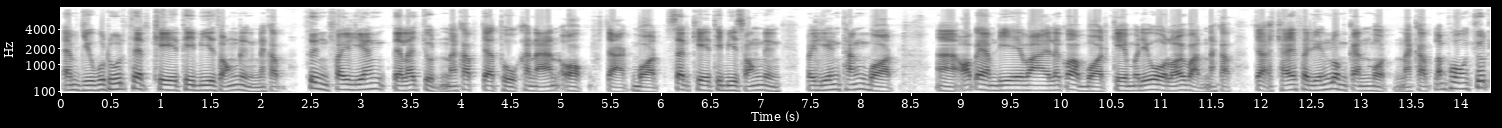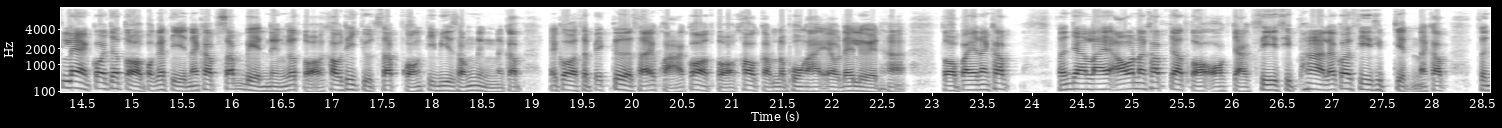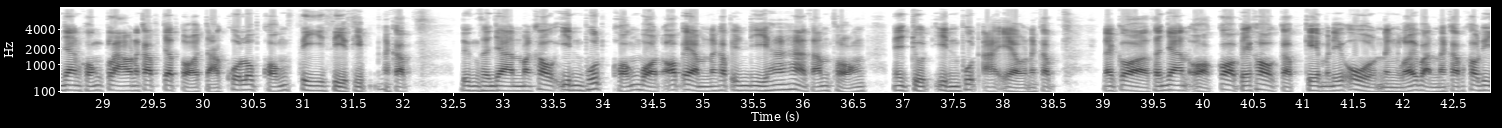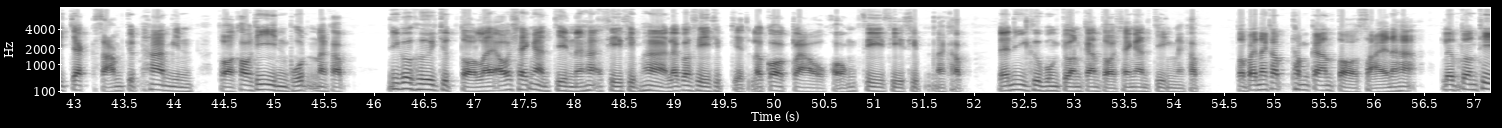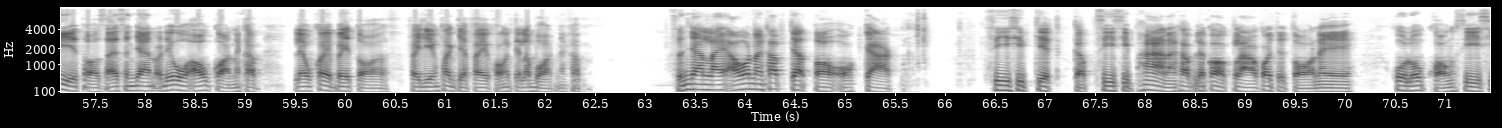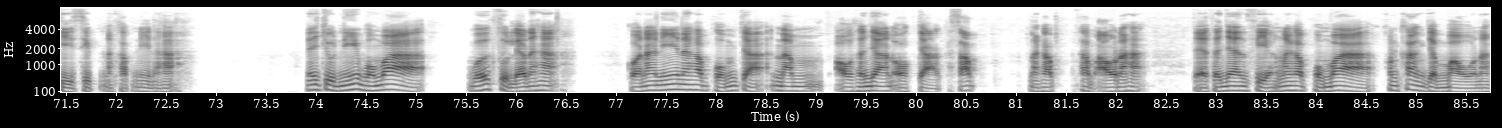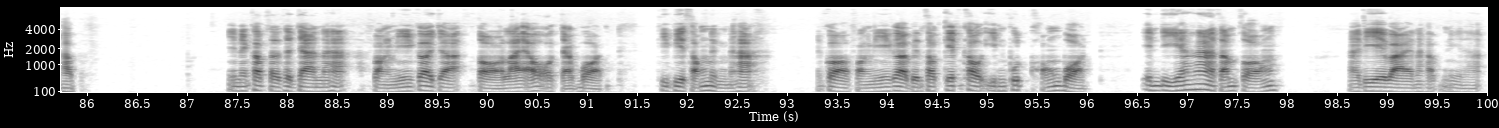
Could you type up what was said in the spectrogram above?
แอมจิวบลูทูธ ZK TB21 นะครับซึ่งไฟเลี้ยงแต่ละจุดนะครับจะถูกขนานออกจากบอร์ด ZK TB21 ไปเลี้ยงทั้งบอร์ด อ่าออฟแอม DIY แล้วก็บอร์ดเกม Audio 100วัตต์นะครับ จะใช้ไฟเลี้ยงร่วมกันหมดนะครับลำโพงชุดแรกก็จะต่อปกตินะครับ ซับเบสหนึ่งก็ต่อเข้าที่จุดซับของ TB21 นะครับ แล้วก็สเปกเกอร์ซ้ายขวาก็ต่อเข้ากับลำโพง RL ได้เลยนะฮะ ต่อไปนะครับสัญญาณไลน์เอานะครับจะต่อออกจาก C15 แล้วก็ C17 นะครับ สัญญาณของกราวนะครับจะต่อจากขั้วลบของ C40 นะครับ ดึงสัญญาณมาเข้า Input ของบอร์ด Op Amp นะครับ ND5532 ในจุด Input RL นะครับ แล้วก็สัญญาณออกก็ไปเข้ากับเกม Audio 100 วัตต์นะครับ เข้าที่แจ็ค 3.5 มิล ต่อเข้าที่ Input นะครับ นี่ก็คือจุดต่อไลน์เอาใช้งานจริงนะฮะ C15 แล้วก็ C17 แล้วก็กราวของ C40 นะครับ และนี่คือวงจรการต่อใช้งานจริงนะครับ ต่อไปนะครับทำการต่อสายนะฮะ เริ่มต้นที่ต่อสายสัญญาณ Audio Out ก่อนนะครับ แล้วค่อยไปต่อไฟเลี้ยงภาคจ่ายไฟของแต่ละบอร์ดนะครับ สัญญาณไลน์เอาท์นะครับ จะต่อออกจาก C17 กับ C15 นะครับ แล้วก็กราวก็จะต่อในขั้วลบของ C40 นะครับนี่นะฮะในจุดนี้ผมว่าเวิร์กสุดแล้วนะฮะก่อนหน้านี้นะครับผมจะนำเอาสัญญาณออกจากซับนะครับซับเอานะฮะแต่สัญญาณเสียงนะครับ ผมว่าค่อนข้างจะเบานะครับ นี่นะครับสัญญาณนะฮะ ฝั่งนี้ก็จะต่อไลน์เอาออกจากบอร์ด TP21 นะฮะ แล้วก็ฝั่งนี้ก็เป็นซ็อกเก็ตเข้า Input ของบอร์ด ND ห้าสามสอง DAY นะครับนี่นะฮะ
